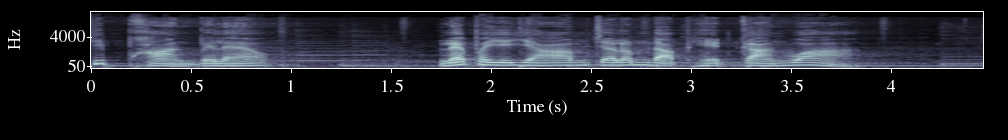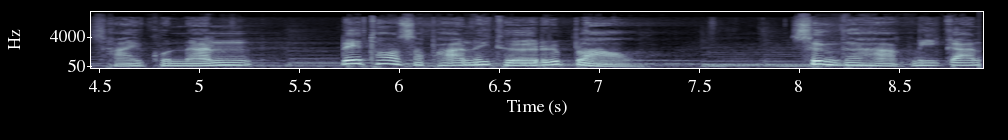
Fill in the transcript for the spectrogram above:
ที่ผ่านไปแล้ว และพยายามจะลำดับเหตุการณ์ว่า ชายคนนั้นได้ทอดสะพานให้เธอหรือเปล่า ซึ่งถ้าหากมีการ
